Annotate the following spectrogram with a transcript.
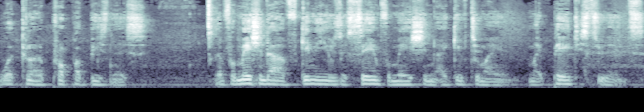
working on a proper business. The information that i've given you is the same information i give to my my paid students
